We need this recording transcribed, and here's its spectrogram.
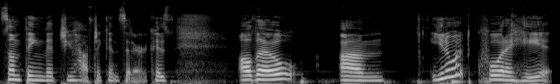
something that you have to consider. Because although um you know what quote I hate?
